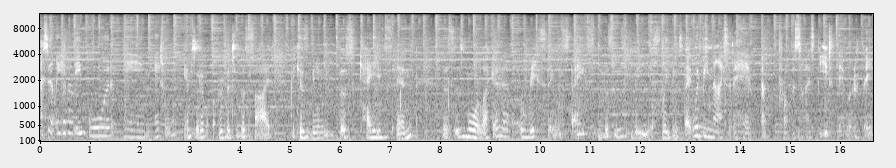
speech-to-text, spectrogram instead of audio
I certainly haven't been bored and at all. I'm sort of over to the side because then this caves in this is more like a resting space. This is the sleeping space. It would be nicer to have a proper sized bed. That would have been,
